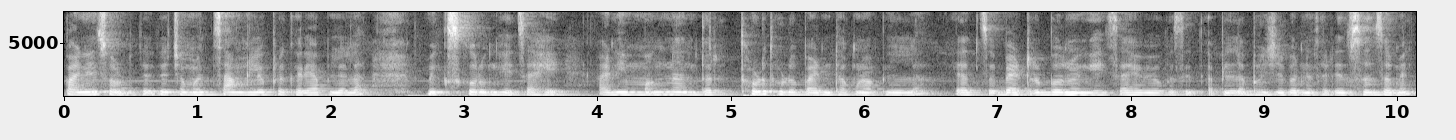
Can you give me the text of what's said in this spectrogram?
पाणी सोडते त्याच्यामुळे चांगल्या प्रकारे आपल्याला मिक्स करून घ्यायचं आहे. आणि मग नंतर थोडं थोडं पाणी टाकून आपल्याला याचं बॅटर बनवून घ्यायचं आहे व्यवस्थित आपल्याला भजी बनवण्यासाठी जसं जमेल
